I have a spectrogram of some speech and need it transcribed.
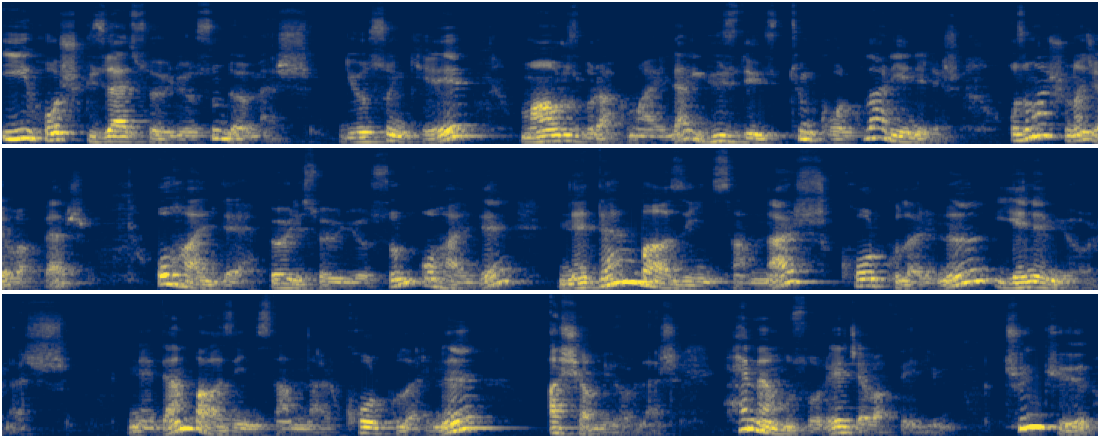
İyi, hoş, güzel söylüyorsun da Ömer. Diyorsun ki maruz bırakmayla yüzde yüz tüm korkular yenilir. O zaman şuna cevap ver. O halde öyle söylüyorsun. O halde neden bazı insanlar korkularını yenemiyorlar? Neden bazı insanlar korkularını aşamıyorlar? Hemen bu soruya cevap vereyim. Çünkü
